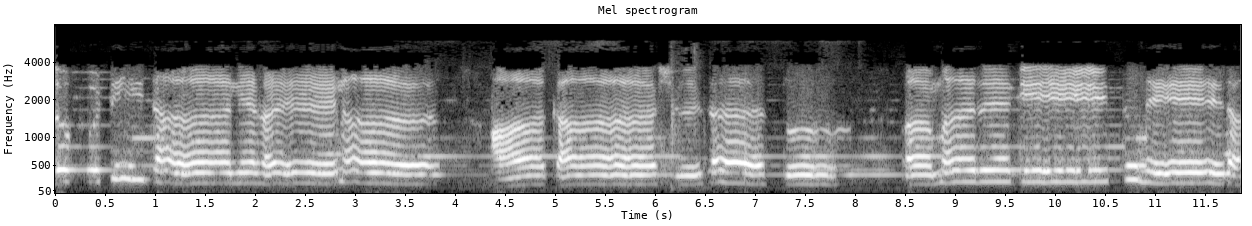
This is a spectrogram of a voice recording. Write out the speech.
जो फुटी जाने हैन आकाश जस्तो अमर गीत मेरा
